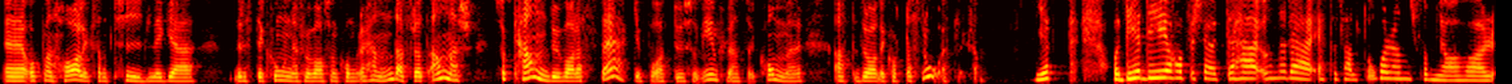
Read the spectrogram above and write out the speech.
Eh, och man har liksom tydliga restriktioner för vad som kommer att hända. För att annars så kan du vara säker på att du som influencer kommer att dra det korta strået. Liksom. Japp, och det är det jag har försökt. Det här, under de här ett och ett halvt åren som jag har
